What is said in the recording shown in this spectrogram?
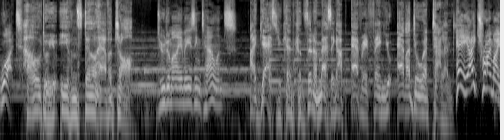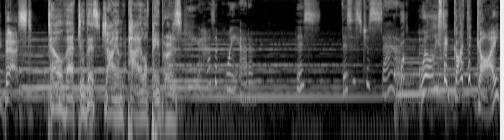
What? how do you even still have a job? Due to my amazing talents. I guess you can consider messing up everything you ever do with talent. Hey, I try my best! Tell that to this giant pile of papers. He has a point, Adam. This, this is just sad. W- well, at least I got the guy.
